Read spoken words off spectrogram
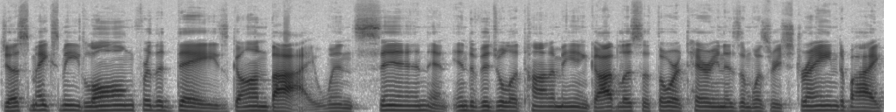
just makes me long for the days gone by when sin and individual autonomy and godless authoritarianism was restrained by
